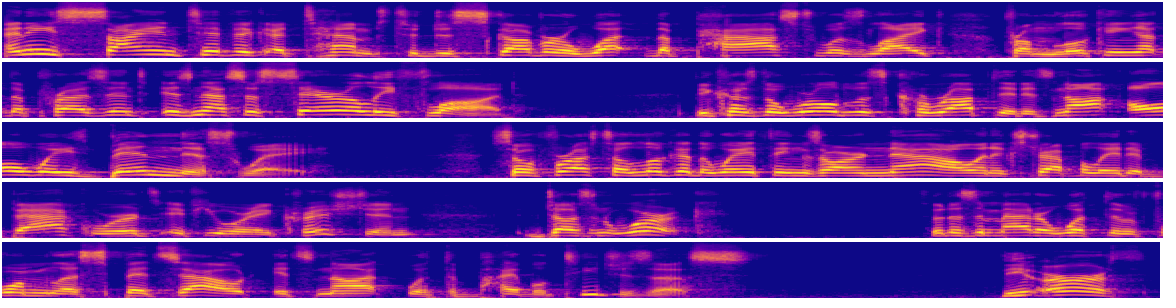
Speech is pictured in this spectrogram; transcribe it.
any scientific attempts to discover what the past was like from looking at the present is necessarily flawed because the world was corrupted. It's not always been this way. So for us to look at the way things are now and extrapolate it backwards, if you are a Christian, doesn't work. So it doesn't matter what the formula spits out, it's not what the Bible teaches us. The earth,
